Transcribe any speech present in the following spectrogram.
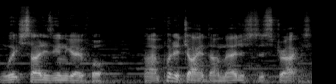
Which side is he going to go for? Right, I'm put a giant down there just to distract.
